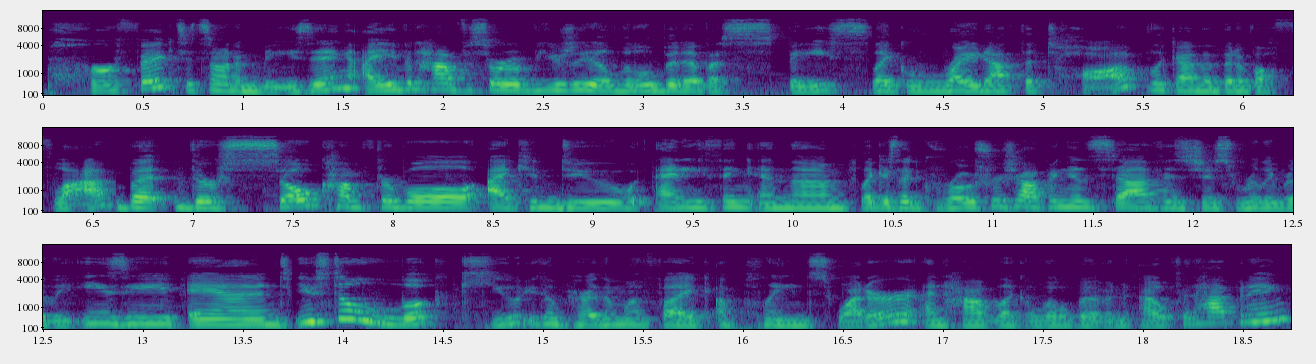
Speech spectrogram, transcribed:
perfect, it's not amazing. I even have sort of usually a little bit of a space like right at the top, like I have a bit of a flap, but they're so comfortable. I can do anything in them. Like I said, grocery shopping and stuff is just really, really easy. And you still look cute. You can pair them with like a plain sweater and have like a little bit of an outfit happening.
